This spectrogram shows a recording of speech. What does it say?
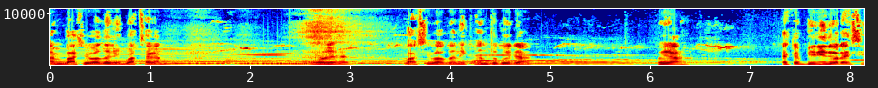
আমি বাসি বাজানি বাচ্চা কান্দে ওরে বাসি বাজানি খান্ত কইরা, হইয়া একটা বিড়ি ধরাইছি।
